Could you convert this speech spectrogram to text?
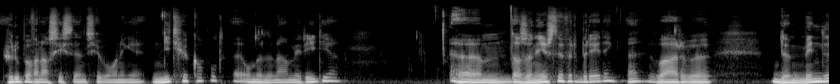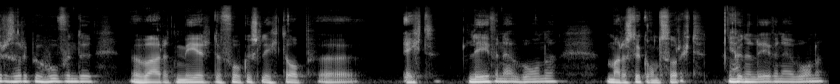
groepen van assistentiewoningen niet gekoppeld, onder de naam Meridia. Um, dat is een eerste verbreding, hè, waar we de minder zorgbehoevenden, waar het meer de focus ligt op uh, echt leven en wonen, maar een stuk ontzorgd kunnen leven en wonen.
